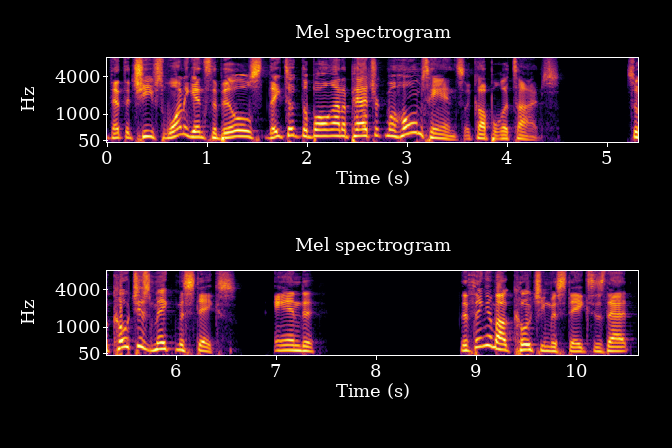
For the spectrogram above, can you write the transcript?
that the Chiefs won against the Bills, they took the ball out of Patrick Mahomes' hands a couple of times. So coaches make mistakes. And the thing about coaching mistakes is that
